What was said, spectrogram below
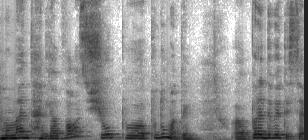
момент для вас, щоб е, подумати. Е, Передивитися,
